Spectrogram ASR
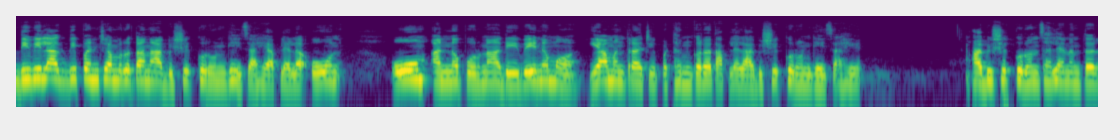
देवीला अगदी पंचामृतांना अभिषेक करून घ्यायचा आहे. आपल्याला ओन ओम अन्नपूर्णा देवे नम या मंत्राचे पठन करत आपल्याला अभिषेक करून घ्यायचा आहे. अभिषेक करून झाल्यानंतर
